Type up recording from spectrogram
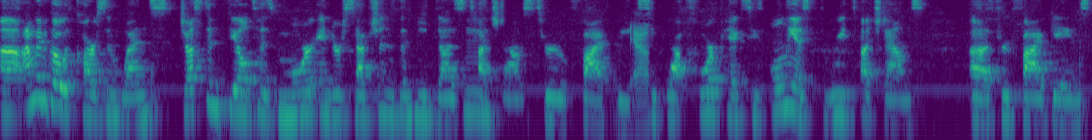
Uh, I'm going to go with Carson Wentz. Justin Fields has more interceptions than he does Mm. touchdowns through five weeks. Yeah. He's got four picks. He's only has three touchdowns uh, through five games.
